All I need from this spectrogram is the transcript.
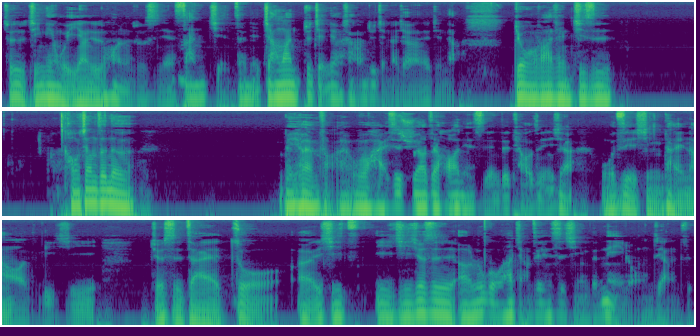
就是今天我一样，就是花了很多时间删减、删减，讲完就剪掉，讲完就剪掉，讲完就剪掉。就我发现，其实好像真的没办法，我还是需要再花点时间再调整一下我自己的心态，然后以及。就是在做呃，以及以及就是呃，如果我要讲这件事情的内容这样子，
